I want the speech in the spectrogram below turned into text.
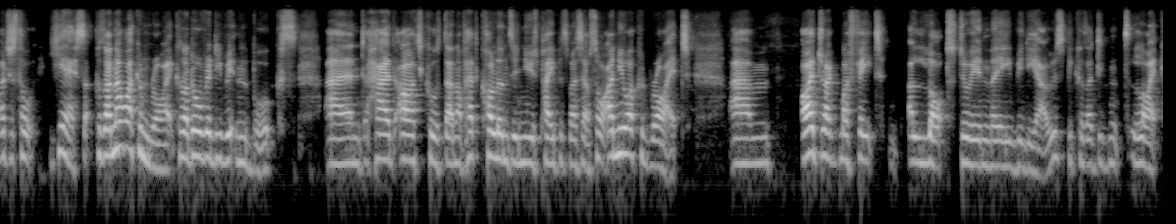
i just thought yes because i know i can write because i'd already written the books and had articles done. I've had columns in newspapers myself so i knew i could write. Um, I dragged my feet a lot doing the videos because I didn't like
